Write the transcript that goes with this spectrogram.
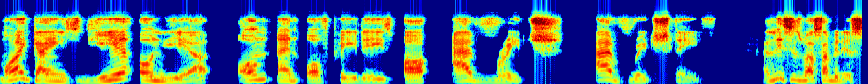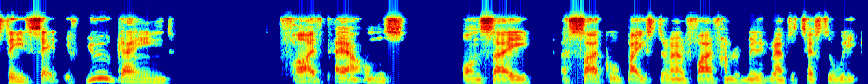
My gains year on year on and off PDs are average. Average, Steve. And this is what something that Steve said. If you gained five pounds on, say, a cycle based around 500 milligrams of test a week,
